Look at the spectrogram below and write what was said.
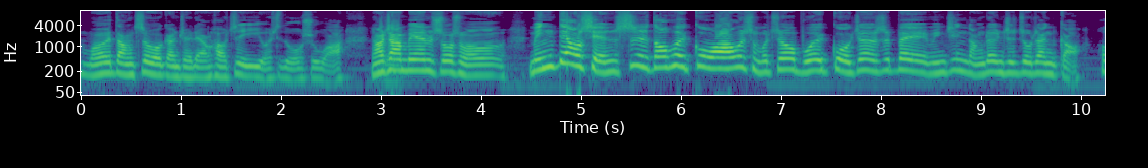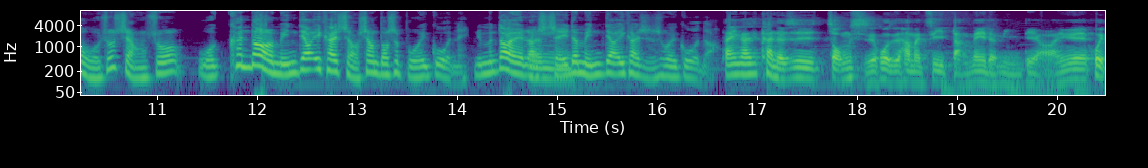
某个党自我感觉良好，自己以为是多数啊，然后这边说什么民调显示都会过啊，为什么最后不会过？真的是被民进党认知作战搞哦！我就想说，我看到了民调一开始好像都是不会过呢，你们到底拿谁的民调一开始是会过的？他应该是看的是忠实或者他们自己党内的民调啊，因为会。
